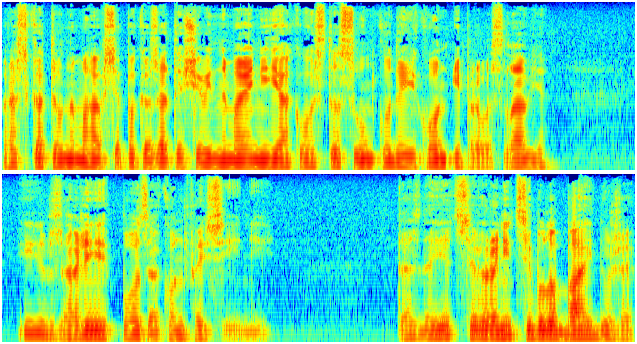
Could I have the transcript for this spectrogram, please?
Раскатов намагався показати, що він не має ніякого стосунку до ікон і православ'я, і взагалі позаконфесійний. Та, здається, Вероніці було байдуже,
